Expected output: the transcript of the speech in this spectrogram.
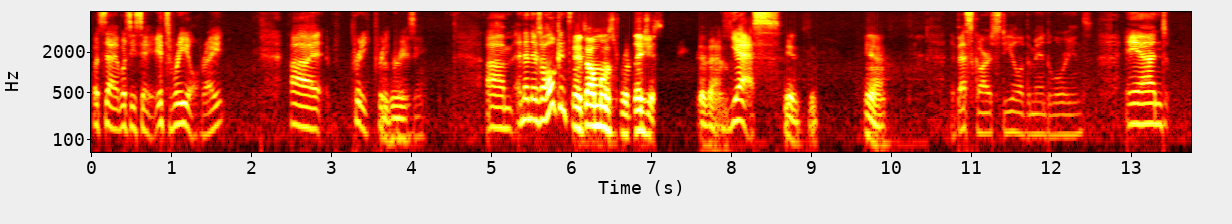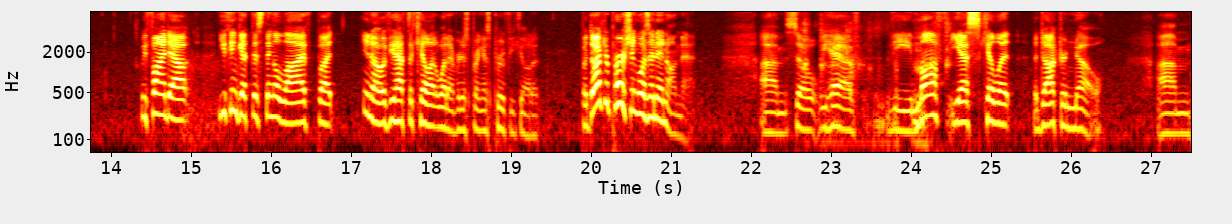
what's that? What's he say? It's real, right? Uh, pretty pretty crazy. Um, and then there's a whole con- It's almost religious to them. yes, It- it- yeah. the Beskar steel of the Mandalorians. And we find out you can get this thing alive, but you know, if you have to kill it, whatever, just bring us proof you killed it. But Dr. Pershing wasn't in on that. Um, so we have the Moff, yes, kill it. The Doctor, no. Um,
